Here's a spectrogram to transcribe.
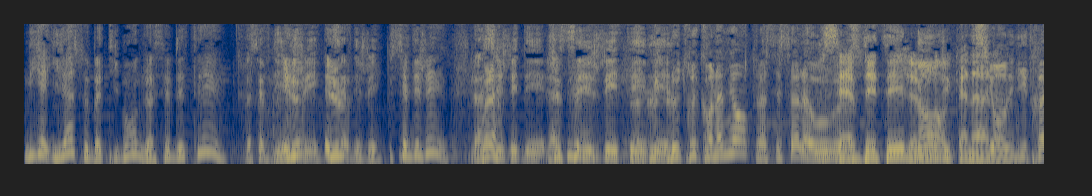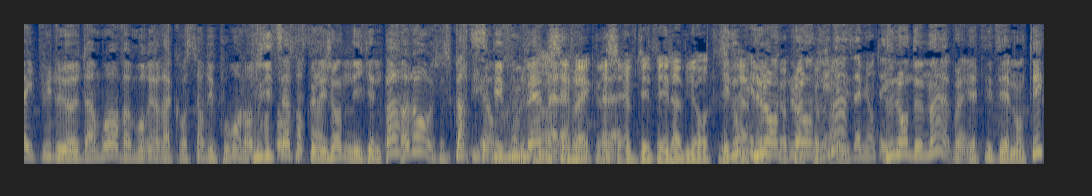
mais il y a, il y a ce bâtiment de la CFDT. La CFDG. Et le, et la le- CFDG. CFDG. La Voilà. CGD, la Le, CGTV. le truc en amiante, là, c'est ça, là où... CFDT, le Non, long du canal. Si on y travaille plus d'un mois, on va mourir d'un cancer du poumon dans Vous 30 dites ça pour que les gens n'y viennent pas Ah non, Participez hein. vous-même c'est la- vrai que la- CFDT et l'amiante, Et donc, et le, lendemain, le lendemain, voilà, il a été.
